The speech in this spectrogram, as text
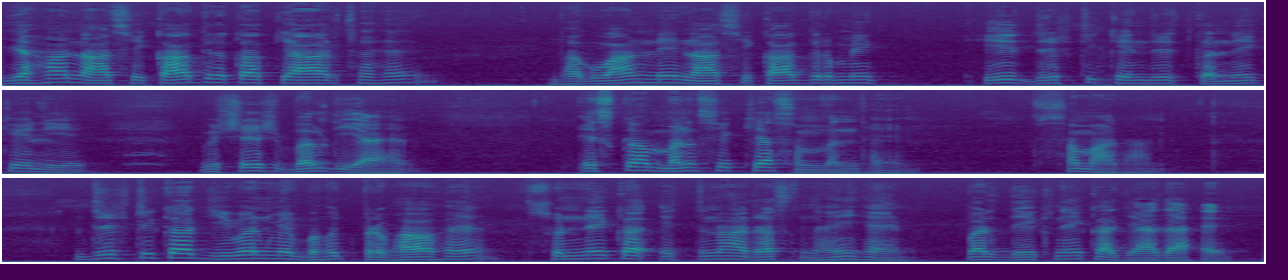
यहाँ नासिकाग्र का क्या अर्थ है? भगवान ने नासिकाग्र में ही दृष्टि केंद्रित करने के लिए विशेष बल दिया है। इसका मन से क्या संबंध है? समाधान। दृष्टि का जीवन में बहुत प्रभाव है। सुनने का इतना रस नहीं है, पर देखने का ज़्यादा है।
